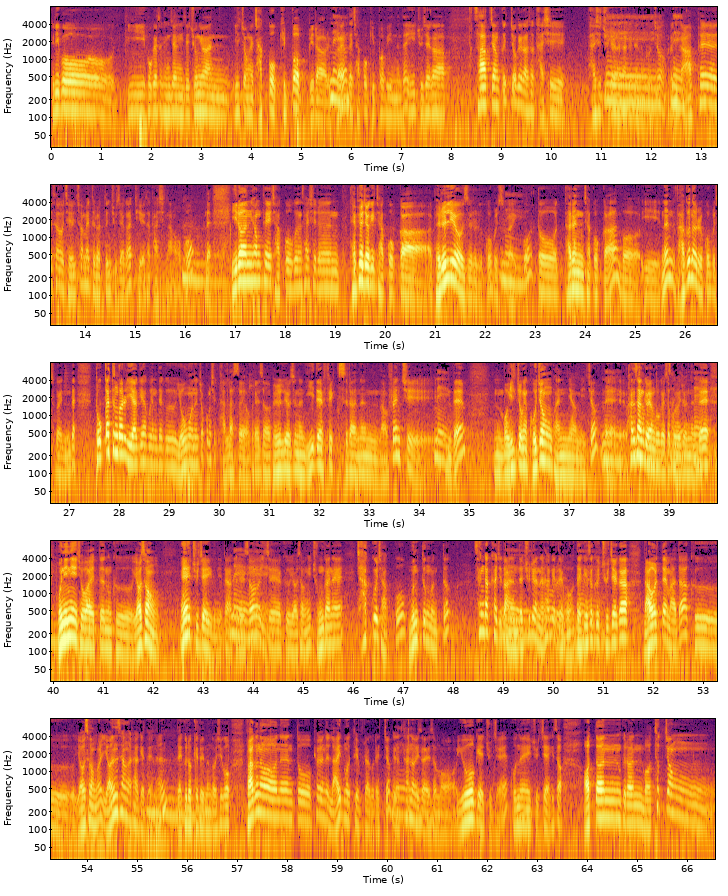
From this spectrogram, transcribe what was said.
그리고 이 곡에서 굉장히 이제 중요한 일종의 작곡 기법이라 그럴까요? 네. 네, 작곡 기법이 있는데 이 주제가 사악장 끝쪽에 가서 다시 다시 출연을 네. 하게 되는 거죠. 그러니까 네. 앞에서 제일 처음에 들었던 주제가 뒤에서 다시 나오고, 음. 네. 이런 형태의 작곡은 사실은 대표적인 작곡가 베를리오즈를 꼽을 수가 네. 있고, 또 다른 작곡가 뭐 이는 바그너를 꼽을 수가 있는데 똑같은 거를 이야기하고 있는데 그 용어는 조금씩 달랐어요. 그래서 베를리오즈는 이데 픽스라는 어, 프렌치인데. 음, 뭐 일종의 고정관념이죠. 네. 네, 환상교향곡에서. 보여줬는데 네, 네. 본인이 좋아했던 그 여성 의 주제입니다. 네. 그래서 이제 그 여성이 중간에 자꾸 자꾸 문득 문득 생각하지도 네. 않은데 출연을 하게 떠오르는. 되고, 네, 네. 그래서 그 주제가 나올 때마다 그 여성을 연상을 하게 되는, 음. 네, 그렇게 되는 것이고, 바그너는 또 표현을 라이트 모티브라고 그랬죠. 그래서 네. 탄호이저에서 뭐 유혹의 주제, 고뇌의 주제, 그래서 어떤 그런 뭐 특정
